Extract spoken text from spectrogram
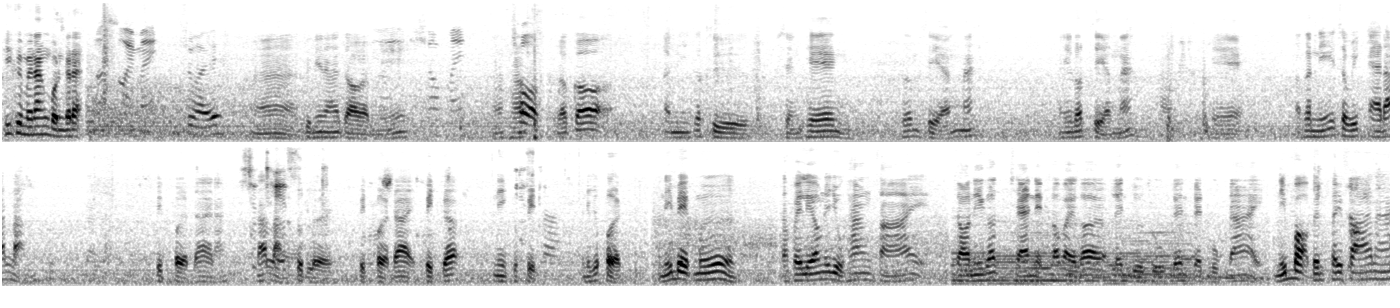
พี่ขึ้นไปนั่งบนก็ได้เออสวยไหมสวย อ่าคือนี่หน้าจอแบบนี้ชอบไหม นะครับ ชอบ แล้วก็อันนี้ก็คือเสียงเพลงเพิ่มเสียงนะ อันนี้ลดเสียงนะโอเคแล้วก็นี้สวิตช์แอร์ด้านหลัง ปิดเปิดได้นะ ด้านหลังสุดเลย ปิดเปิดได้ ปิดก็นี่คือปิด อันนี้ก็เปิด อันนี้เบรกมือ แต่ไฟเลี้ยวเนี่ยอยู่ข้างซ้าย จอนี้ก็แชร์เน็ตเข้าไปก็เล่น YouTube เล่น Facebook ได้ นี่เบาะเป็นไฟฟ้านะ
